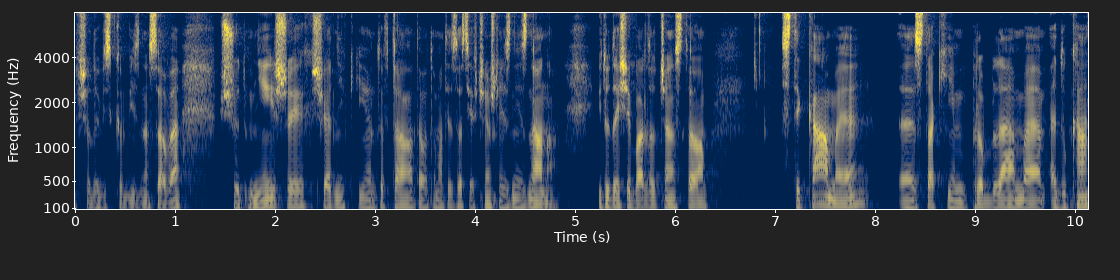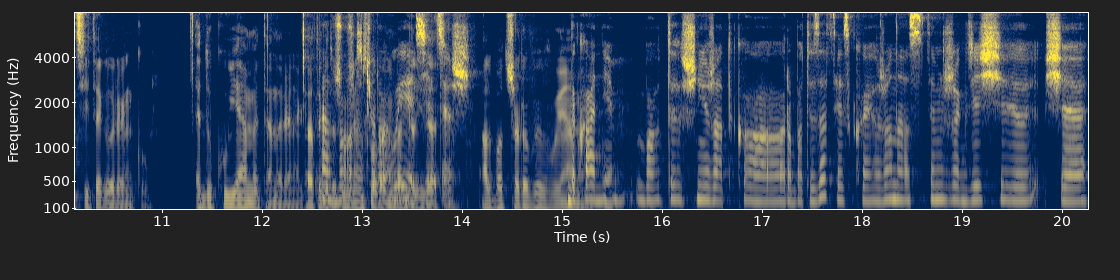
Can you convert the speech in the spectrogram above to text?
w środowisko biznesowe, wśród mniejszych, średnich klientów ta, ta automatyzacja wciąż jest nieznana. I tutaj się bardzo często stykamy e, z takim problemem edukacji tego rynku edukujemy ten rynek. Dlatego Albo też użyłem słowa ewangelizacja. Też. Albo odczarowujemy. Dokładnie, bo też nierzadko robotyzacja jest kojarzona z tym, że gdzieś się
